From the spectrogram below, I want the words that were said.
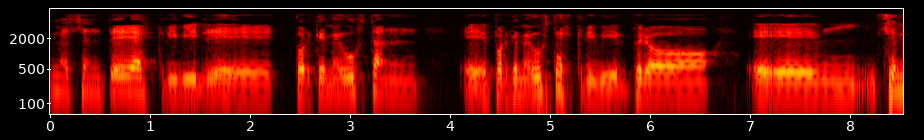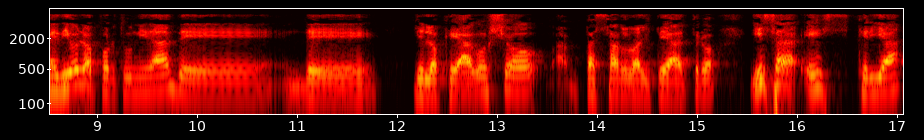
me senté a escribir eh, porque me gustan, eh, porque me gusta escribir, pero eh, se me dio la oportunidad de, de, lo que hago yo, pasarlo al teatro. Y esa es, quería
